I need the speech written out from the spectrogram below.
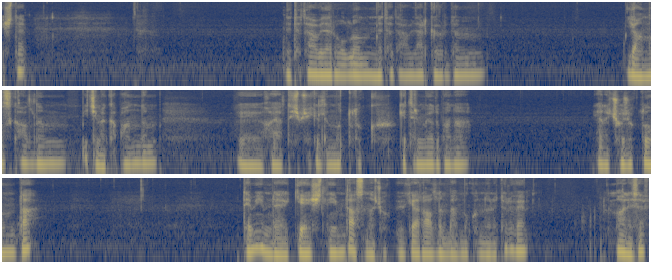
İşte ne tedaviler oldum, ne tedaviler gördüm. Yalnız kaldım, içime kapandım. Ee, hayat hiçbir şekilde mutluluk getirmiyordu bana. Yani çocukluğumda demeyeyim de gençliğimde aslında çok büyük yer aldım ben bu konudan ötürü ve maalesef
